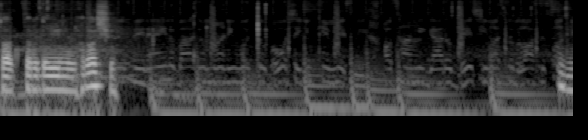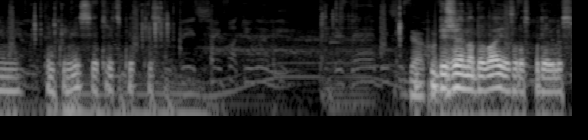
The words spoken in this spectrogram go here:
Так, передаю йому гроші. Там комісія 35 тисяч. Дякую. Біжи набивай, я зараз подивлюсь.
